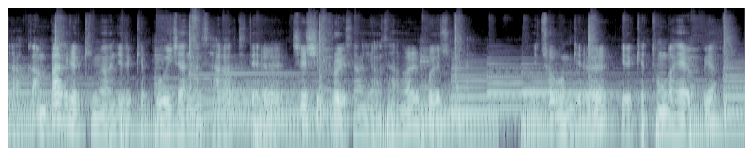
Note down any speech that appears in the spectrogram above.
자, 깜빡이를 키면 이렇게 보이지 않는 사각지대를 70% 이상 영상을 보여줍니다. 이 좁은 길을 이렇게 통과해왔고요.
